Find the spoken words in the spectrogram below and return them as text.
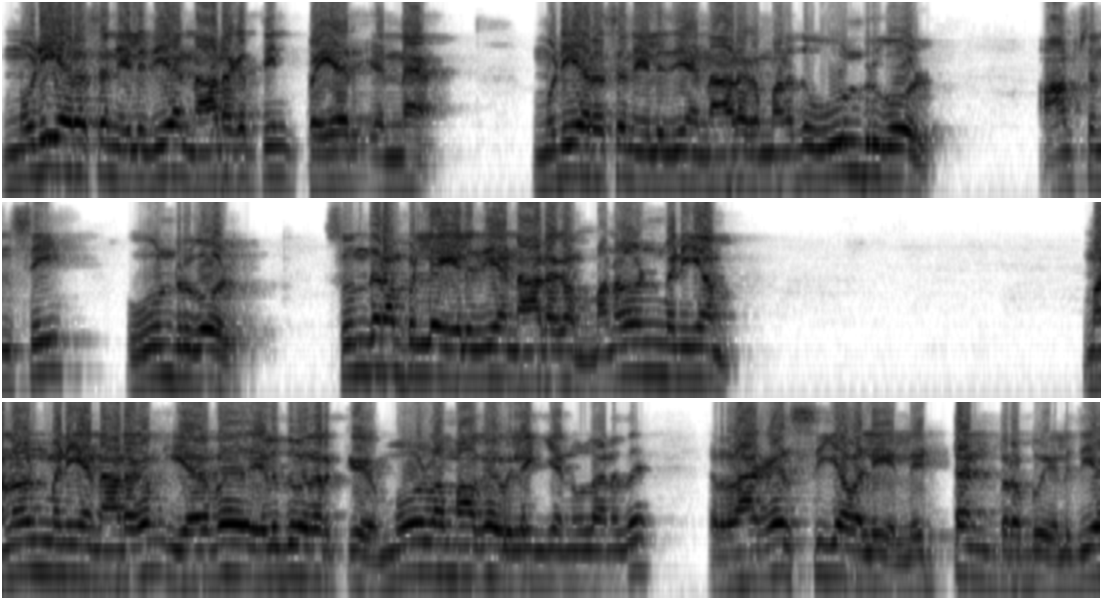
முடியரசன் எழுதிய நாடகத்தின் பெயர் என்ன? முடியரசன் எழுதிய நாடகமானது ஊன்றுகோல் ஆப்ஷன் சி ஊன்றுகோல் சுந்தரம் பிள்ளை எழுதிய நாடகம் மனோன்மணியம். மனோன்மணிய நாடகம் எவர் எழுதுவதற்கு மூலமாக விளங்கிய நூலானது ரகசிய வழி லிட்டன் பிரபு எழுதிய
